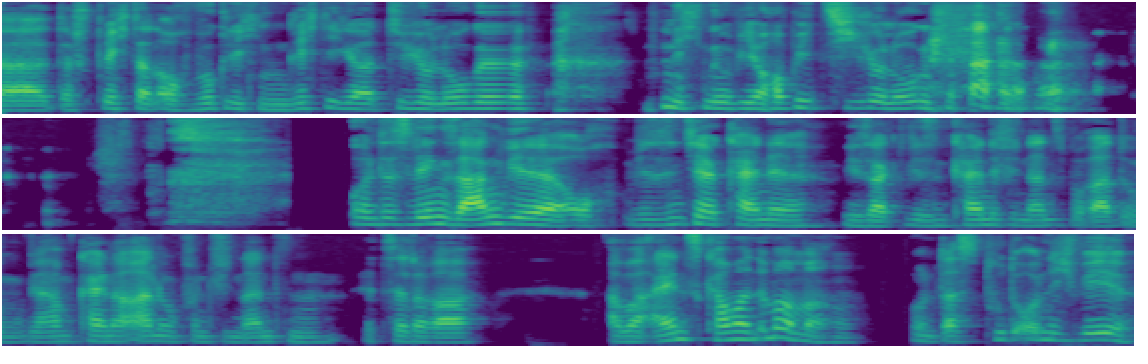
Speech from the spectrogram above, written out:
Da, da spricht dann auch wirklich ein richtiger Psychologe, nicht nur wir Hobbypsychologen. Und deswegen sagen wir ja auch, wir sind ja keine, wie gesagt, wir sind keine Finanzberatung, wir haben keine Ahnung von Finanzen etc. Aber eins kann man immer machen und das tut auch nicht weh.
